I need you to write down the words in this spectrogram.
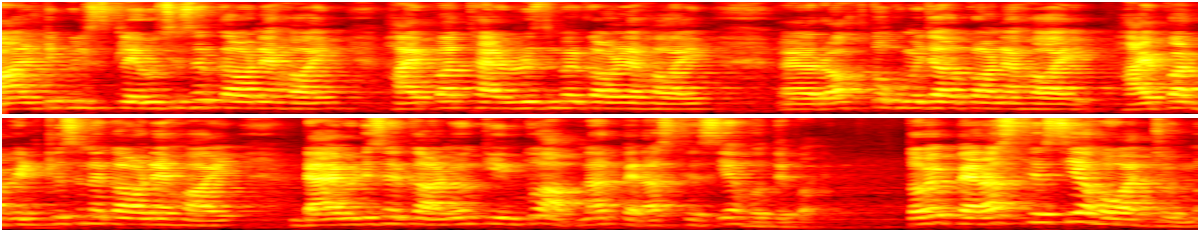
মাল্টিপিল স্ক্লেরোসিসের কারণে হয় হাইপার থাইরয়েডিজমের কারণে হয় রক্ত কমে যাওয়ার কারণে হয় হাইপার ভেন্টিলেশনের কারণে হয়, ডায়াবেটিসের কারণেও কিন্তু আপনার প্যারাস্থেসিয়া হতে পারে। তবে প্যারাস্থেসিয়া হওয়ার জন্য,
